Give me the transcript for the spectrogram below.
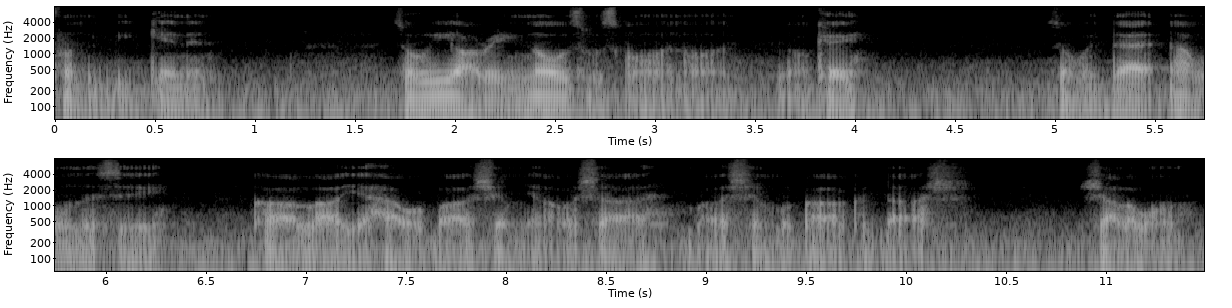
from the beginning, so he already knows what's going on. Okay, so with that, I want to say, Kala Yahweh Ba'ashem Yahweh Shai Ba'ashem Kadash Shalom.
